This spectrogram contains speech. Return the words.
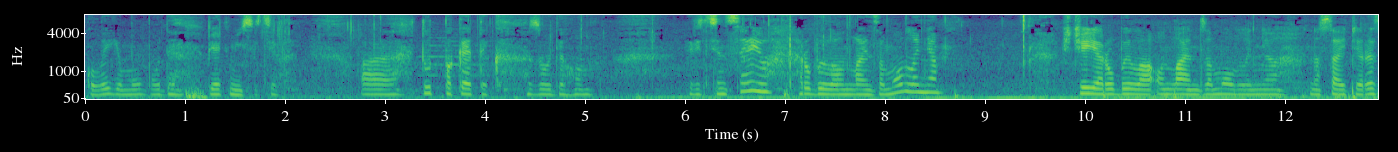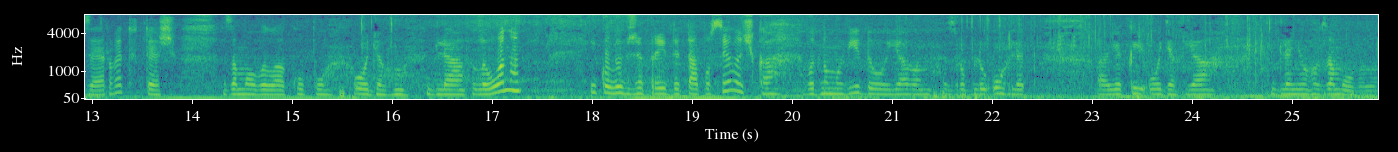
коли йому буде 5 місяців. Тут пакетик з одягом від Сінсею. Робила онлайн замовлення. Ще я робила онлайн замовлення на сайті Резервет. Теж замовила купу одягу для Леона. І коли вже прийде та посилочка, в одному відео я вам зроблю огляд, е, який одяг я для нього замовила.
